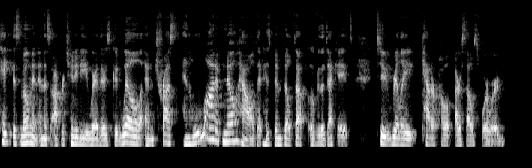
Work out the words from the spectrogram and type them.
take this moment and this opportunity where there's goodwill and trust and a lot of know how that has been built up over the decades to really catapult ourselves forward.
